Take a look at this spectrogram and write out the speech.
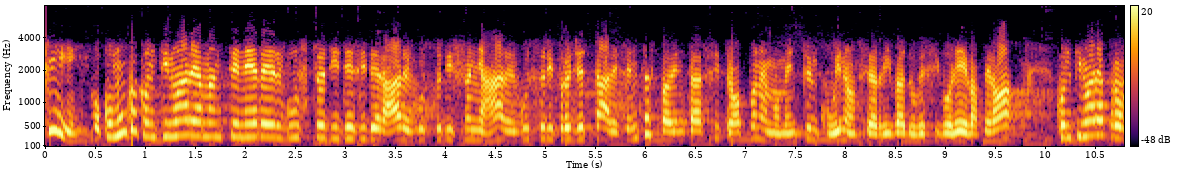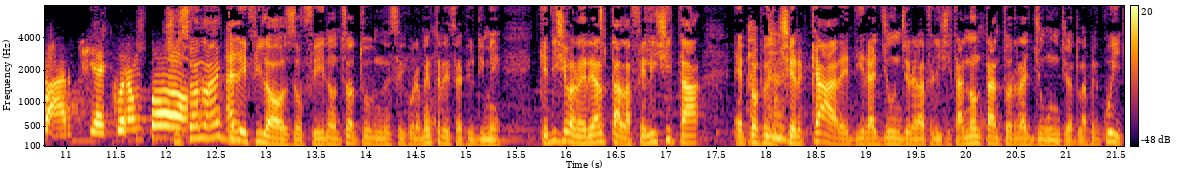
Sì, o comunque continuare a mantenere il gusto di desiderare, il gusto di sognare, il gusto di progettare, senza spaventarsi troppo nel momento in cui non si arriva dove si voleva, però continuare a provarci, ecco, era un po'... Ci sono anche Al- dei filosofi, non so, tu sicuramente ne sai più di me, che dicevano in realtà la felicità è proprio il cercare di raggiungere la felicità, non tanto il raggiungerla. Per cui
